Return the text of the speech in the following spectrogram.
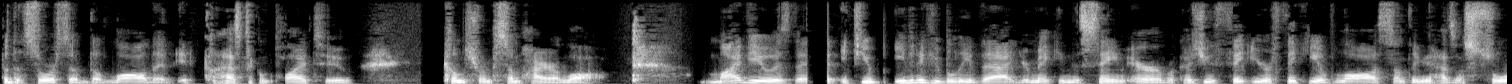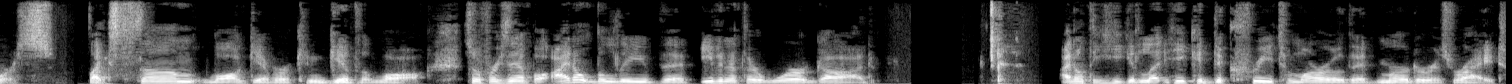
But the source of the law that it has to comply to comes from some higher law. My view is that if you even if you believe that, you're making the same error because you think you're thinking of law as something that has a source. Like some lawgiver can give the law. So, for example, I don't believe that even if there were a God, I don't think he could let he could decree tomorrow that murder is right.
